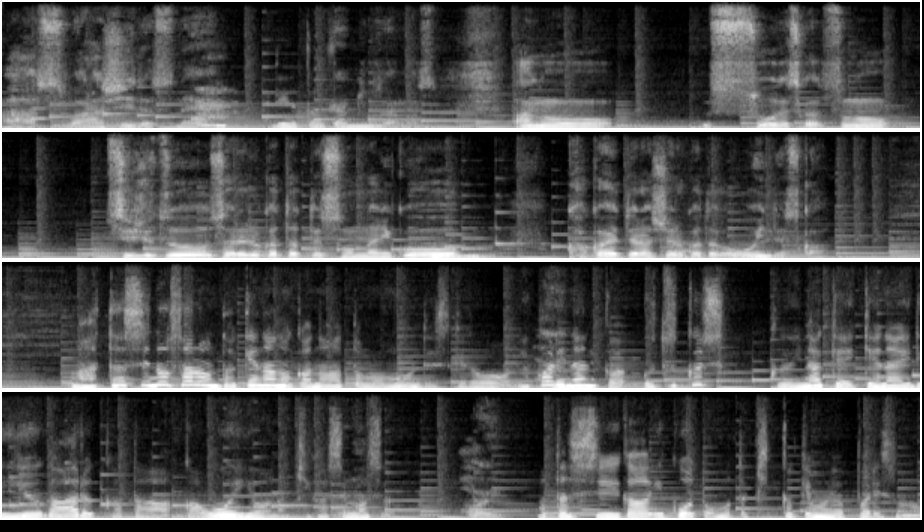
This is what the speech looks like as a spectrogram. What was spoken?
ああ素晴らしいですね。ありがとうございます。あのそうですかその施術をされる方ってそんなにす。こう、うん抱えてらっしゃる方が多いんですか？私のサロンだけなのかなとも思うんですけど、やっぱり何か美しくいなきゃいけない理由がある方が多いような気がします。はい私が行こうと思ったきっかけもやっぱりその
